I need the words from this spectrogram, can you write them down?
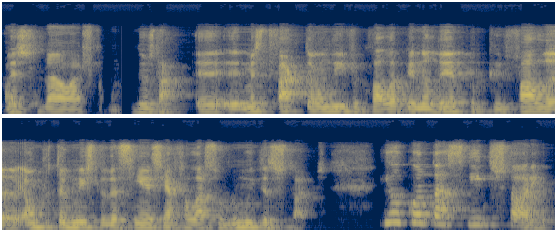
mas... Não, acho que não. Não está. Uh, mas, de facto, é um livro que vale a pena ler, porque fala, é um protagonista da ciência a falar sobre muitas histórias. E ele conta a seguinte história.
